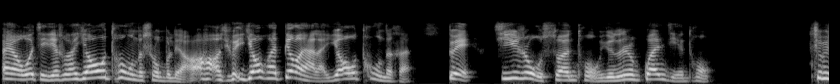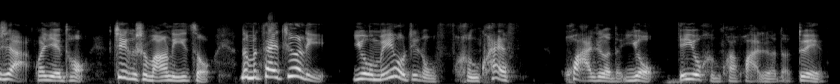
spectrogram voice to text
哎呀，我姐姐说她腰痛的受不了啊，就腰快掉下来，腰痛的很。对，肌肉酸痛，有的人关节痛，是不是啊？关节痛，这个是往里走。那么在这里有没有这种很快？化热的有，也有很快化热的，对，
